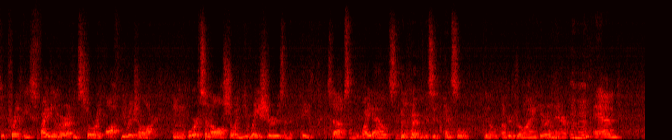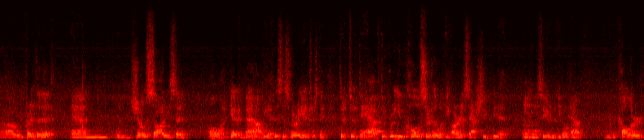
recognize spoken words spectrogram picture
to print a fighting American story off the original art. Mm-hmm. Works and all showing the erasures and the paste ups and the whiteouts and mm-hmm. you can see the pencil, you know, underdrawing here and there. Mm-hmm. And uh, we printed it, and when Joe saw it, he said, "Oh, I get it now. Yeah, this is very interesting. To, to, to have to bring you closer to what the artist actually did. So you, you don't have the color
